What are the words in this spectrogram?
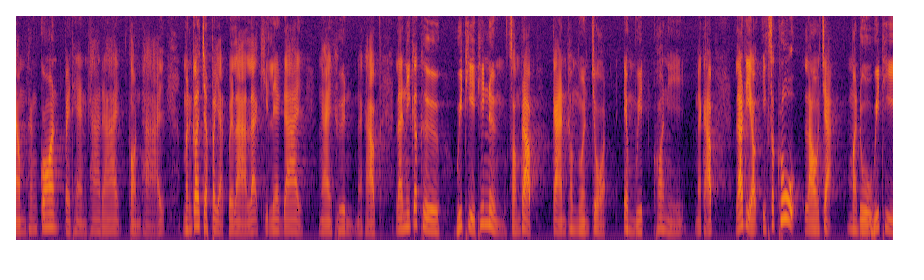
นำทั้งก้อนไปแทนค่าได้ตอนท้าย มันก็จะประหยัดเวลาและคิดเลขได้ง่ายขึ้นนะครับและนี่ก็คือวิธีที่หนึ่งสำหรับการคำนวณโจทย์ m w i t ข้อนี้นะครับแล้วเดี๋ยวอีกสักครู่เราจะมาดูวิธี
